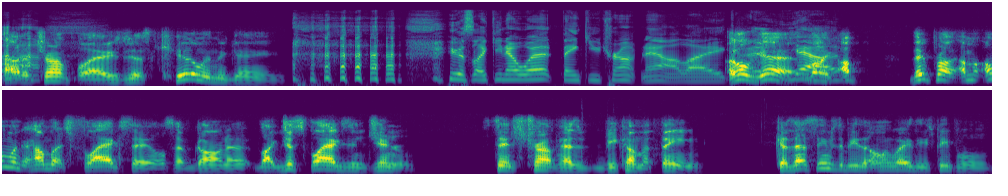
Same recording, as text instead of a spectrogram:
out of Trump flags, just killing the game. he was like, you know what? Thank you, Trump. Now, like, Oh uh, yeah, yeah. like I, they probably. I'm, I wonder how much flag sales have gone up, like just flags in general, since Trump has become a thing. Because that seems to be the only way these people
